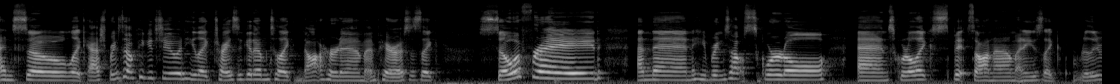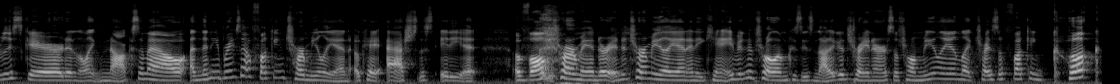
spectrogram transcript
and so like Ash brings out Pikachu and he like tries to get him to like not hurt him. And Paras is like so afraid. And then he brings out Squirtle and Squirtle like spits on him and he's like really really scared and like knocks him out and then he brings out fucking Charmeleon. Okay, Ash, this idiot, evolved Charmander into Charmeleon and he can't even control him because he's not a good trainer. So Charmeleon like tries to fucking cook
